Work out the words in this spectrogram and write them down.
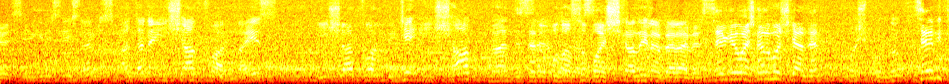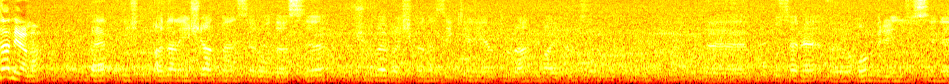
Evet sevgili izleyicilerimiz Adana İnşaat Fuarı'ndayız. İnşaat Fuarı deyince İnşaat Mühendisleri Odası Başkanı ile beraber. Sevgili başkanım hoş geldin. Hoş bulduk. Seni bir tanıyalım. Ben Adana İnşaat Mühendisleri Odası Şube Başkanı Zekeriya Turan Baykut. Ee, bu sene e, 11.sini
